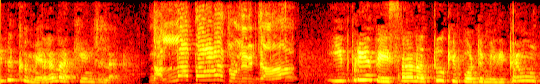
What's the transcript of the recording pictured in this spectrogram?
இதுக்கு மேல நான் கெஞ்சல. நல்லா தானடா சொல்லிருக்கான் இப்படியே பேசினா நான் தூக்கி போட்டு மிதிப்பேன் உன்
